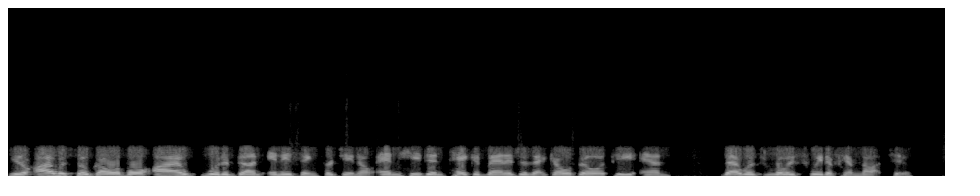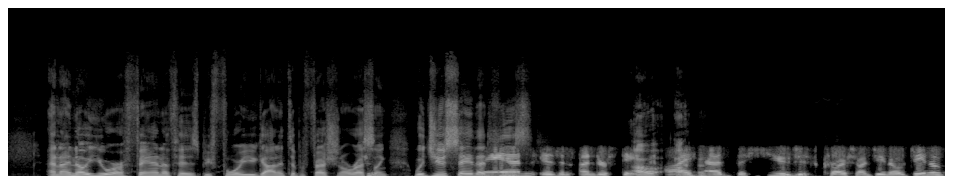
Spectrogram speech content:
you know, I was so gullible, I would have done anything for Gino, and he didn't take advantage of that gullibility, and that was really sweet of him not to. And I know you were a fan of his before you got into professional wrestling. Would you say that fan he's is an understatement? Oh, I had the hugest crush on Gino. Gino's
